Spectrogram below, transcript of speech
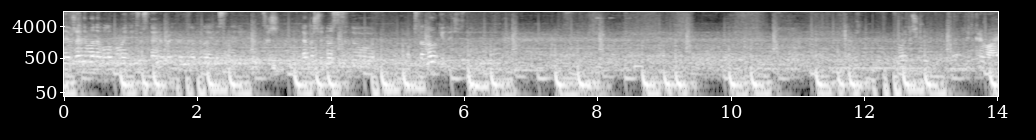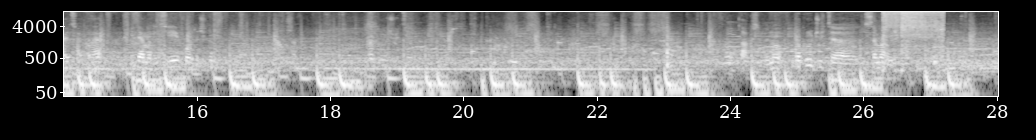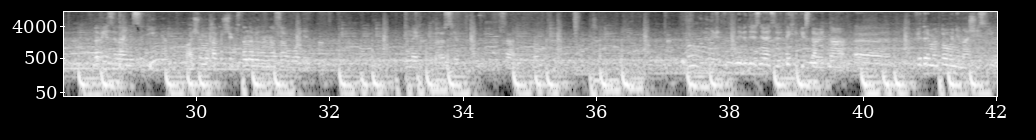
Невже не можна було помити цю стелю перед на лінію? Це ж також відноситься до обстановки, до чистоти. Форточки відкриваються, але йдемо до цієї форточки. Так собі, ну, прокручується сама ручка. Нові зелені сидіння. Бачимо також їх встановили на заводі. У них є все. Ну, вони не відрізняються від тих, які ставлять на е, відремонтовані наші зіли.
